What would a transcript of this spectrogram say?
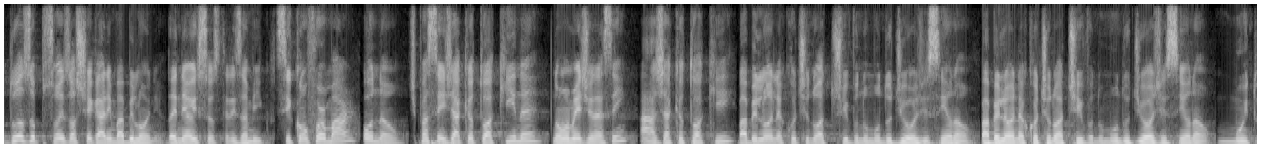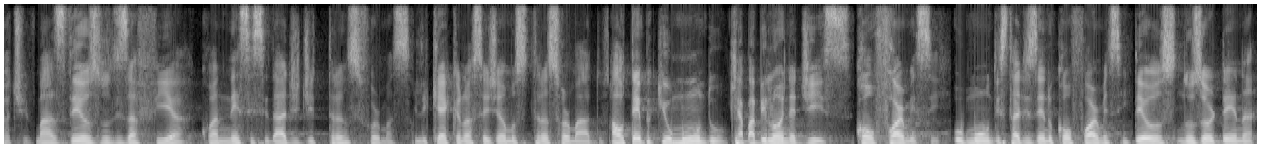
duas opções ao chegar em Babilônia. Daniel e seus três amigos. Se conformar ou não. Tipo assim, já que eu tô aqui, né? Normalmente não é assim? Ah, já que eu tô aqui, Babilônia continua ativo no mundo de hoje, sim ou não? Babilônia continua ativo no mundo de hoje, sim ou não? Muito ativo. Mas Deus nos desafia dia com a necessidade de transformação. Ele quer que nós sejamos transformados. Ao tempo que o mundo, que a Babilônia diz, conforme-se, o mundo está dizendo conforme-se, Deus nos ordena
